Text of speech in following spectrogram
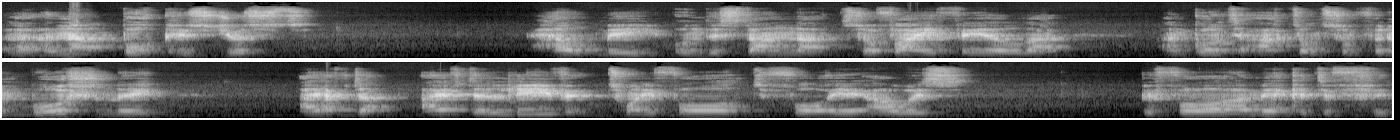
uh, and that book has just helped me understand that. So if I feel that I'm going to act on something emotionally, I have to I have to leave it 24 to 48 hours before I make a def-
